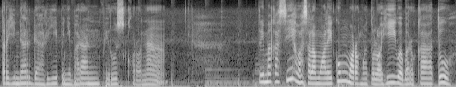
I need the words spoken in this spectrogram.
terhindar dari penyebaran virus corona. Terima kasih. Wassalamualaikum warahmatullahi wabarakatuh.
